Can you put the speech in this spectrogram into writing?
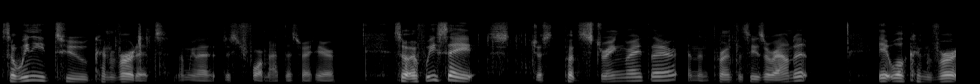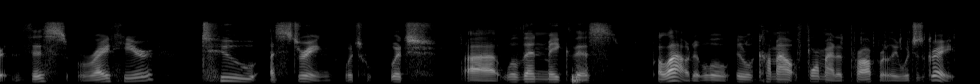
So we need to convert it. I'm going to just format this right here. So if we say just put string right there and then parentheses around it, it will convert this right here to a string, which which uh, will then make this allowed. It will it will come out formatted properly, which is great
